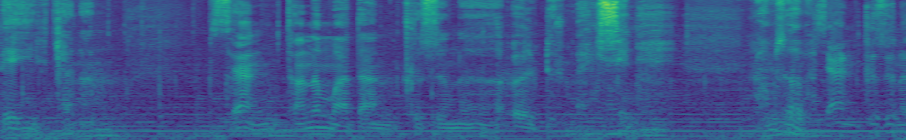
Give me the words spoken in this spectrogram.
değil Kenan. Sen tanımadan kızını öldürmek seni. Ramzi abi. Sen kızını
